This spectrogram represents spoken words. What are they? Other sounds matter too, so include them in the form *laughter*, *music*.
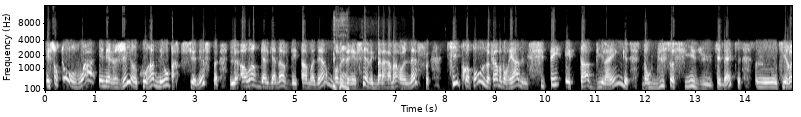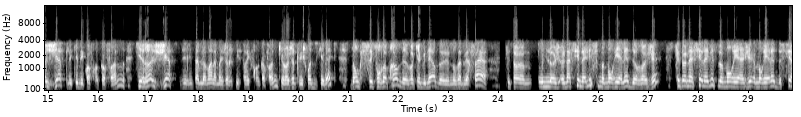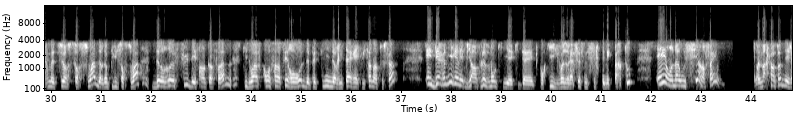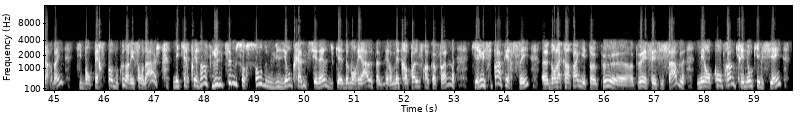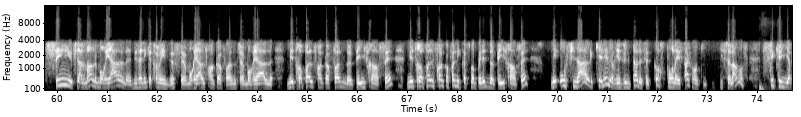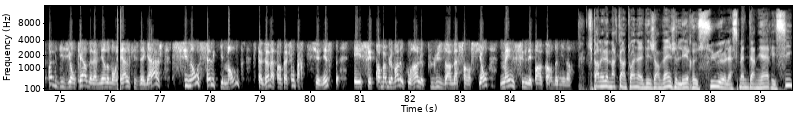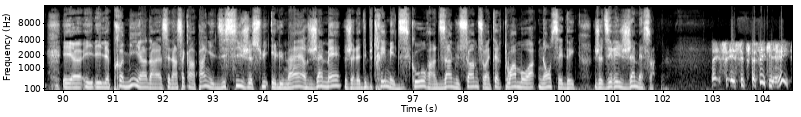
Et surtout, on voit émerger un courant néo-partitionniste, le Howard Galganov des temps modernes, pour le *laughs* dire ainsi, avec Balarama Holness, qui propose de faire de Montréal une cité-État bilingue, donc dissociée du Québec, hum, qui rejette les Québécois francophones, qui rejette véritablement la majorité historique francophone, qui rejette les choix du Québec. Donc, c'est pour reprendre le vocabulaire de nos adversaires, c'est un, nationalisme montréalais de rejet, c'est un nationalisme montréalais de fermeture sur soi, de repli sur soi, de refus des francophones qui doivent consentir au rôle de petits minoritaires impuissants dans tout ça. Et dernier élément, en plus, bon, qui, qui, pour qui il voit du racisme systémique partout. Et on a aussi, enfin, Marc-Antoine Desjardins, qui, bon, perce pas beaucoup dans les sondages, mais qui représente l'ultime sursaut d'une vision traditionnelle de Montréal, c'est-à-dire métropole francophone, qui réussit pas à percer, euh, dont la campagne est un peu, euh, un peu insaisissable, mais on comprend le créneau sien. C'est finalement le Montréal des années 90. C'est un Montréal francophone, c'est un Montréal métropole francophone d'un pays français, métropole francophone et cosmopolite d'un pays français. Mais au final, quel est le résultat de cette course pour l'instant qui, qui, se lance? C'est qu'il n'y a pas de vision claire de l'avenir de Montréal qui se dégage, sinon celle qui monte, c'est-à-dire la tentation partitionniste, et c'est probablement le courant le plus en ascension, même s'il n'est pas encore dominant. Tu parlais de Marc-Antoine Desjardins, je l'ai reçu euh, la semaine dernière ici, et euh, il, il a promis, hein, c'est dans sa campagne, il dit, si je suis élu maire, jamais je ne débuterai mes discours en disant nous sommes sur un territoire Mohawk non cédé. Je dirai jamais ça. Ben, c'est tout à fait éclairé.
